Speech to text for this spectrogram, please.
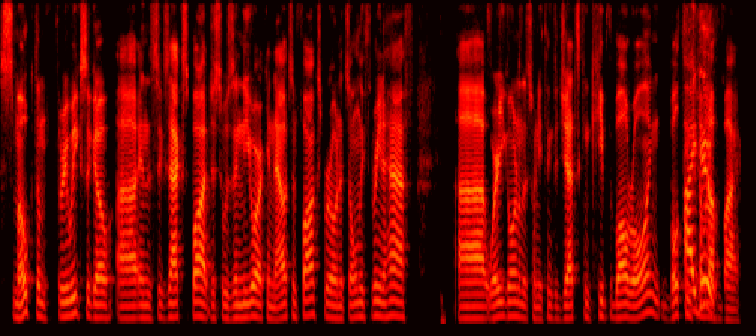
smoked them three weeks ago uh, in this exact spot. Just was in New York, and now it's in Foxborough, and it's only three and a half. Uh, where are you going on this one? You think the Jets can keep the ball rolling? Both teams I coming do. off a bye.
